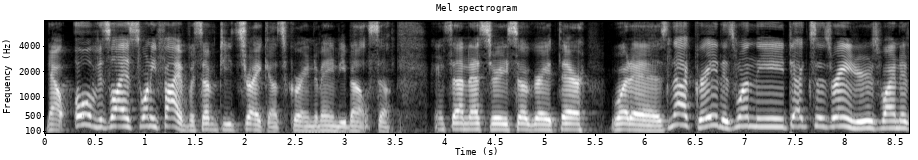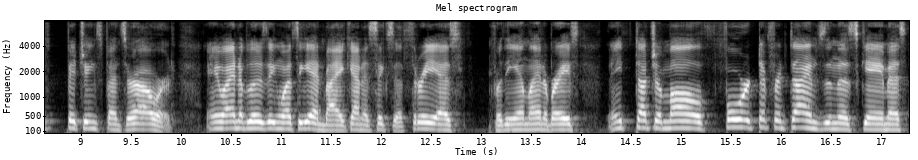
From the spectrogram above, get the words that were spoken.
now 0 of his last 25 with 17 strikeouts, according to Mandy Bell. So it's not necessarily so great there. What is not great is when the Texas Rangers wind up pitching Spencer Howard. And he wind up losing once again by a count of 6 to 3 as for the Atlanta Braves. They touch them all four different times in this game as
